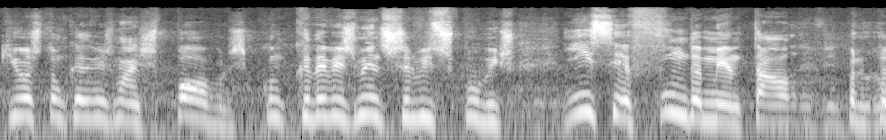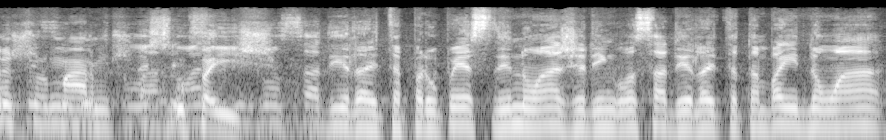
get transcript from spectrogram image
que hoje estão cada vez mais pobres, com cada vez menos serviços públicos. E isso é fundamental para transformarmos o país. À direita, para o PSD não há geringonça à direita também, não há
